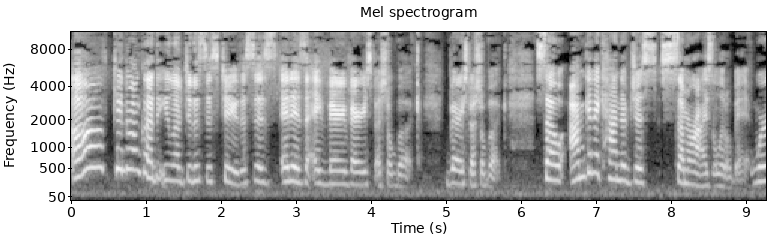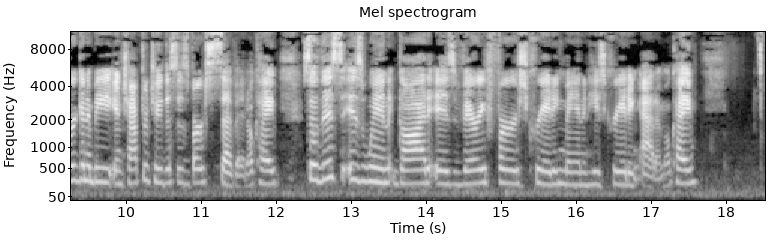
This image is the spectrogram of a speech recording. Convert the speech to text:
Oh, Kendall, I'm glad that you love Genesis too. This is, it is a very, very special book. Very special book. So I'm to kind of just summarize a little bit. We're to be in chapter two. This is verse seven. Okay. So this is when God is very first creating man and he's creating Adam. Okay.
